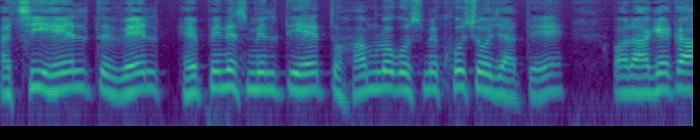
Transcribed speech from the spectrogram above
अच्छी हेल्थ वेल्थ हैप्पीनेस मिलती है तो हम लोग उसमें खुश हो जाते हैं और आगे का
